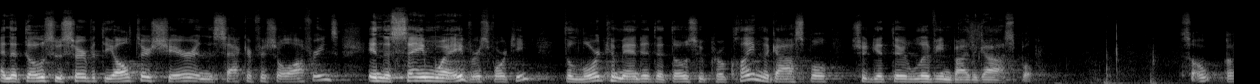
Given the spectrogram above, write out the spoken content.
And that those who serve at the altar share in the sacrificial offerings? In the same way, verse 14, the Lord commanded that those who proclaim the gospel should get their living by the gospel. So, uh,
